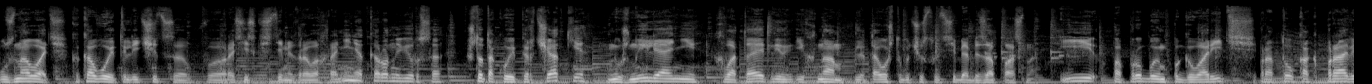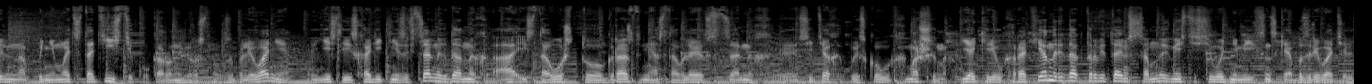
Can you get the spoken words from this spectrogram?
узнавать, каково это лечиться в российской системе здравоохранения от коронавируса, что такое перчатки, нужны ли они, хватает ли их нам для того, чтобы чувствовать себя безопасно. И попробуем поговорить про то, как правильно понимать статистику коронавирусного заболевания, если исходить не из официальных данных, а из того, что граждане оставляют в социальных э, сетях и поисковых машинах. Я Кирилл Харатьян, редактор «Витаймс». Со мной вместе сегодня медицинский обозреватель,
